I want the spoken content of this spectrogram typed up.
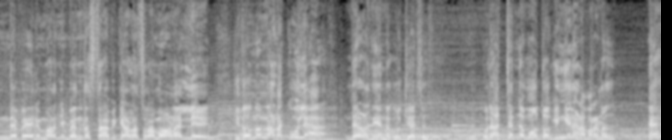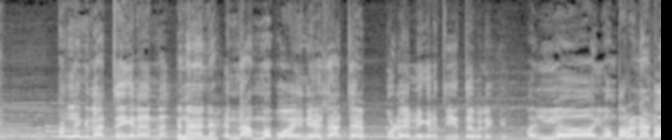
എന്റെ പേരും പറഞ്ഞ് ബന്ധം സ്ഥാപിക്കാനുള്ള ശ്രമമാണല്ലേ? ഇതൊന്നും നടക്കൂല. എന്താണ് നീ എന്നെ കുറിച്ച് വിചാരിച്ചത്? ഒരു അച്ഛന്റെ മുഖത്തൊക്കെ ഇങ്ങനെയാണ് പറയണത്? ഏ? അല്ലെങ്കിൽ അച്ഛൻ ഇങ്ങനെ തന്നെ. എങ്ങനെ തന്നെ? എന്റെ അമ്മ പോയതിനു ശേഷം അച്ഛൻ എപ്പോഴും എന്നെ ഇങ്ങനെ ചീത്ത വിളിക്കും. അയ്യോ ഇവൻ പറഞ്ഞേട്ടാ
